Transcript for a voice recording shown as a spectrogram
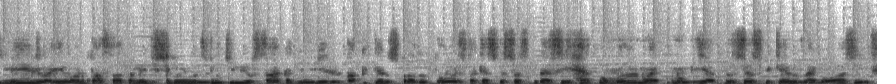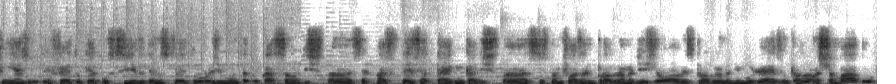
milho aí o ano passado também distribuímos 20 mil sacas de milho para pequenos produtores, para que as pessoas pudessem ir retomando a economia dos seus pequenos negócios. Enfim, a gente tem feito o que é possível, temos feito hoje muita educação à distância, assistência técnica à distância, estamos fazendo programa de jovens, programa de mulheres, um programa chamado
